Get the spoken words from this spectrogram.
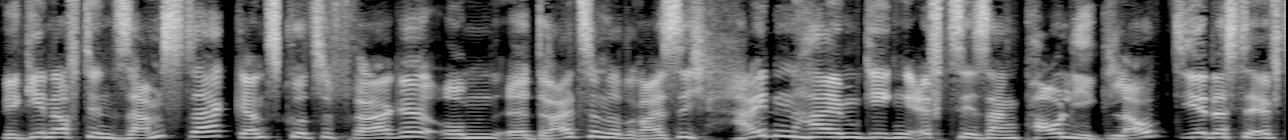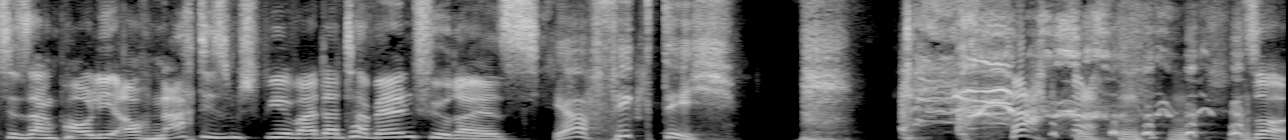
Wir gehen auf den Samstag. Ganz kurze Frage um äh, 13.30 Uhr. Heidenheim gegen FC St. Pauli. Glaubt ihr, dass der FC St. Pauli auch nach diesem Spiel weiter Tabellenführer ist? Ja, fick dich. so,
